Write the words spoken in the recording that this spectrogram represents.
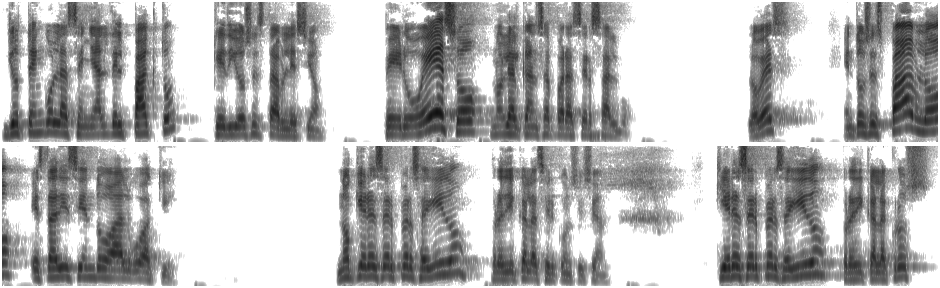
yo tengo la señal del pacto que Dios estableció. Pero eso no le alcanza para ser salvo. ¿Lo ves? Entonces Pablo está diciendo algo aquí. ¿No quiere ser perseguido? predica la circuncisión. ¿Quieres ser perseguido? Predica la cruz.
